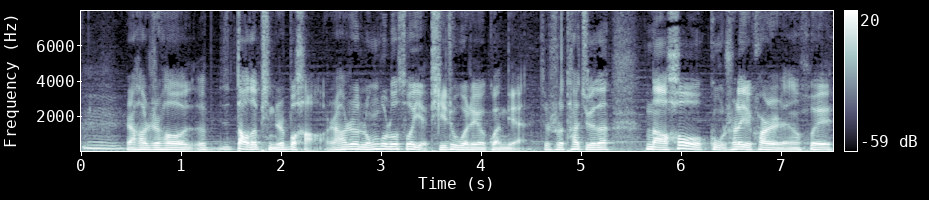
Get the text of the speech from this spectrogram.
嗯，然后之后呃道德品质不好，然后这龙布罗索也提出过这个观点，就是说他觉得脑后鼓出来一块的人会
